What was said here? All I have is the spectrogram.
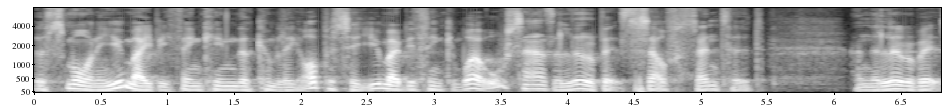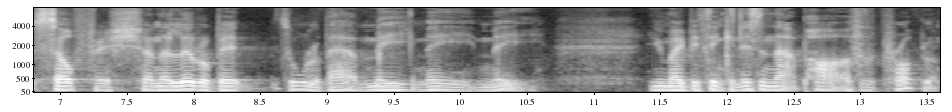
this morning, you may be thinking the complete opposite. You may be thinking, well, it all sounds a little bit self centered and a little bit selfish and a little bit, it's all about me, me, me. You may be thinking, isn't that part of the problem?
